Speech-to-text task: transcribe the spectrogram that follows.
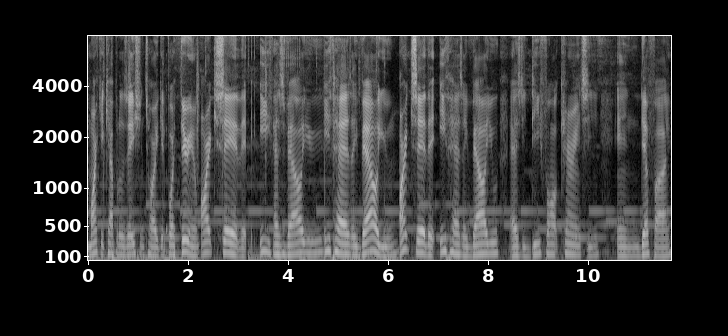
market capitalization target for Ethereum, ARK said that ETH has value. ETH has a value. ARK said that ETH has a value as the default currency in DeFi,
